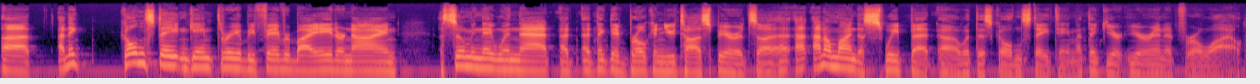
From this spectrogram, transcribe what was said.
uh, I think Golden State in Game Three will be favored by eight or nine. Assuming they win that, I, I think they've broken Utah's spirit. So I, I, I don't mind a sweep bet uh, with this Golden State team. I think you're you're in it for a while,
